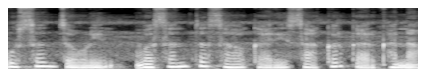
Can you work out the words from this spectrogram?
पुसद जवळील वसंत सहकारी साखर कारखाना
